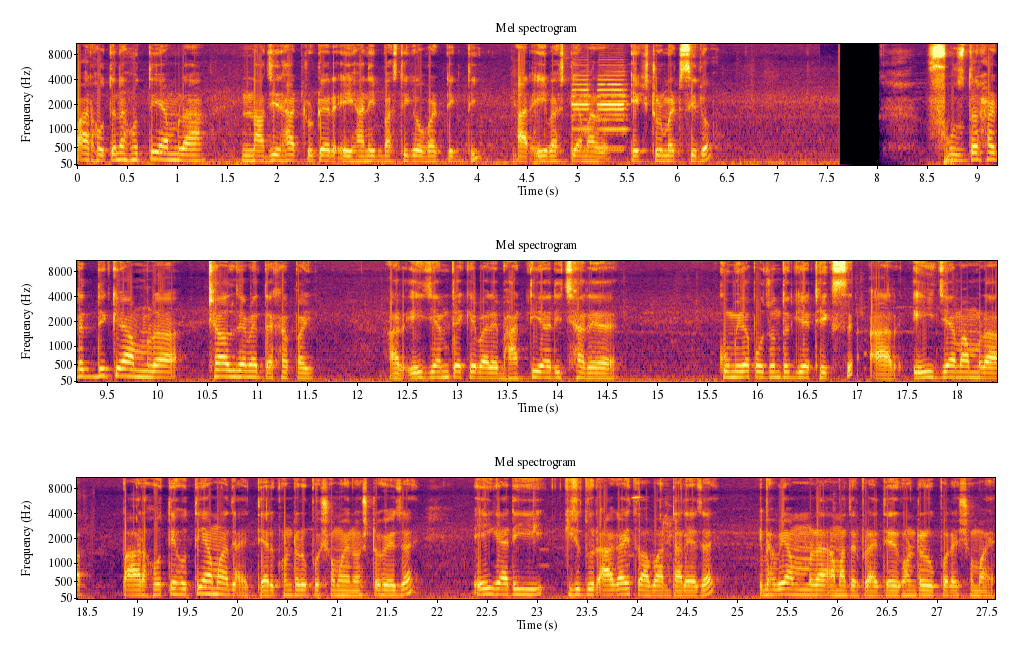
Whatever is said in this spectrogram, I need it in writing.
পার হতে না হতেই আমরা নাজিরহাট রুটের এই হানিফ বাসটিকে ওভারটেক দিই, আর এই বাসটি আমার এক্সটুরমেট ছিল। ফুজদারহাটের দিকে আমরা বিশাল জ্যামের দেখা পাই, আর এই জ্যামটা একেবারে ভাটিয়ারি ছাড়ে কুমিরা পর্যন্ত গিয়ে ঠেকছে। আর এই জ্যাম আমরা পার হতে হতেই আমাদের দেড় ঘণ্টার উপর সময় নষ্ট হয়ে যায়। এই গাড়ি কিছু দূর আগায় তো আবার দাঁড়িয়ে যায়। এভাবে আমরা আমাদের প্রায় দেড় ঘণ্টার উপরে সময়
